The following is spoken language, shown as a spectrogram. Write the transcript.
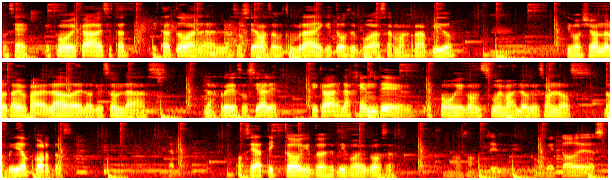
O sea, es, como que cada vez está, está toda la, la sociedad más acostumbrada de que todo se pueda hacer más rápido. Mm, Tipo, llevándolo también para el lado de lo que son las, las redes sociales. Que cada vez la gente es como que consume más lo que son los, los videos cortos. Claro. O sea, TikTok y todo ese tipo de cosas. tenés razón. Sí, sí, sí. Como que todo, es-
